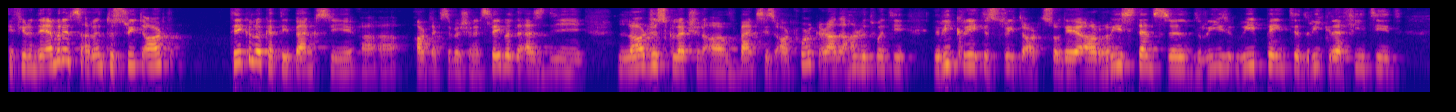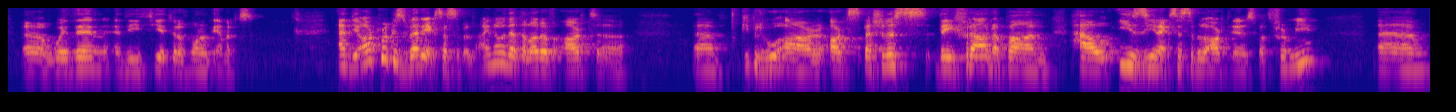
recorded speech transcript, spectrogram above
If you're in the Emirates, are into street art, take a look at the Banksy uh, uh art exhibition. It's labeled as the largest collection of Banksy's artwork, around 120 recreated street art. So they are re-stenciled, re- repainted, re-graffitied uh, within the theater of one of the Emirates. And the artwork is very accessible. I know that a lot of art uh, um, people who are art specialists they frown upon how easy and accessible art is. But for me um,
